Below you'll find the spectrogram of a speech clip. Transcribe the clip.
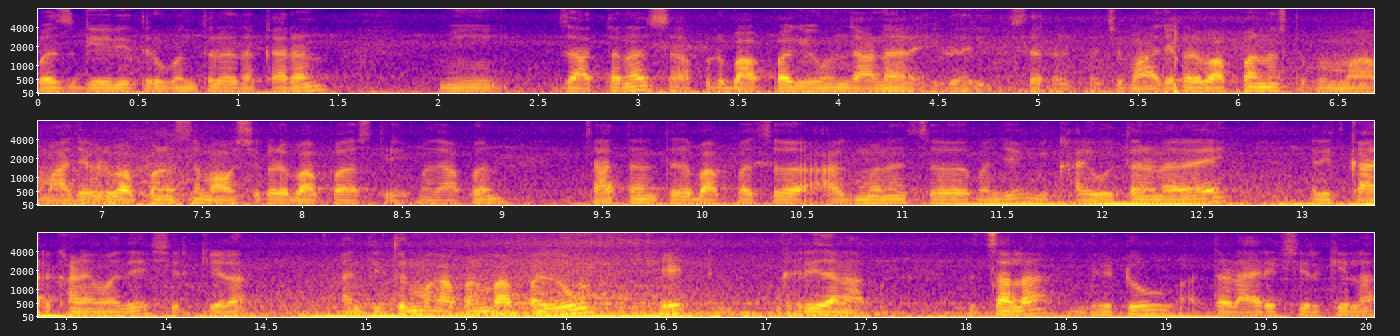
बस गेली तर बनतर कारण मी जातानाच आपलं बाप्पा घेऊन जाणार आहे घरी सरळ. म्हणजे माझ्याकडे बाप्पा नसतो पण माझ्याकडे बाप्पा नसतं मावशीकडे बाप्पा असते. मग आपण जाताना त्या बाप्पाचं आगमनच म्हणजे मी खाली उतरणार आहे आणि कारखान्यामध्ये शिरकीला. आणि तिथून मग आपण बाप्पा घेऊन थेट घरी जाणार. तर चला भेटू. आता डायरेक्ट शिरकेला.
